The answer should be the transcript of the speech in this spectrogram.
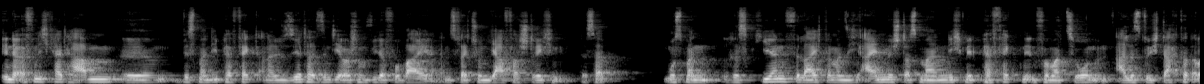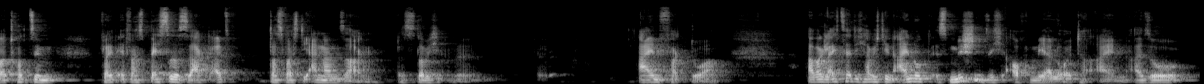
in der Öffentlichkeit haben, äh, bis man die perfekt analysiert hat, sind die aber schon wieder vorbei. Dann ist vielleicht schon ein Jahr verstrichen. Deshalb muss man riskieren, vielleicht, wenn man sich einmischt, dass man nicht mit perfekten Informationen alles durchdacht hat, aber trotzdem vielleicht etwas Besseres sagt, als das, was die anderen sagen. Das ist, glaube ich, äh, ein Faktor. Aber gleichzeitig habe ich den Eindruck, es mischen sich auch mehr Leute ein. Also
